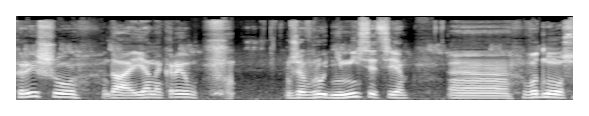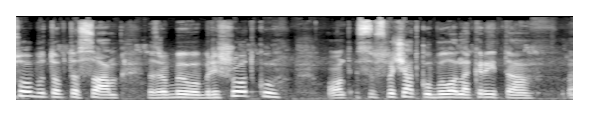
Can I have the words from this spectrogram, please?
кришу да, я накрив вже в грудні місяці е, в одну особу, тобто сам зробив обрішотку. От, спочатку було накрито. Е,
